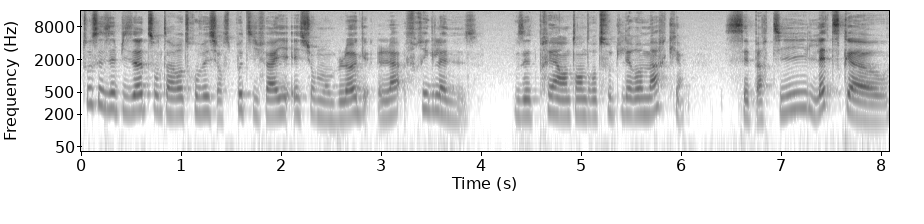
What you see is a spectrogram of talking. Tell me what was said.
Tous ces épisodes sont à retrouver sur Spotify et sur mon blog La Friglaneuse. Vous êtes prêts à entendre toutes les remarques? C'est parti, let's go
